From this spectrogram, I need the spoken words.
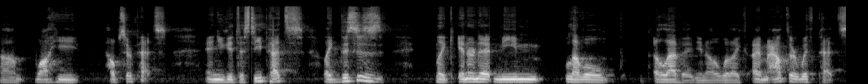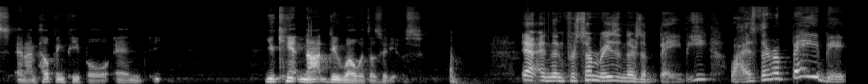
um, while he helps their pets. And you get to see pets. Like this is like internet meme level 11, you know, where like I'm out there with pets and I'm helping people and you can't not do well with those videos. Yeah, and then for some reason there's a baby. Why is there a baby?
